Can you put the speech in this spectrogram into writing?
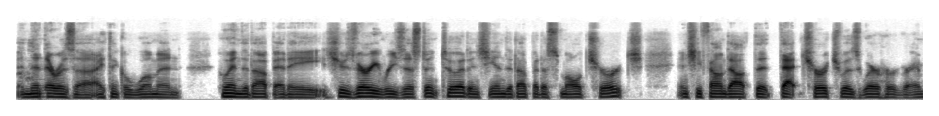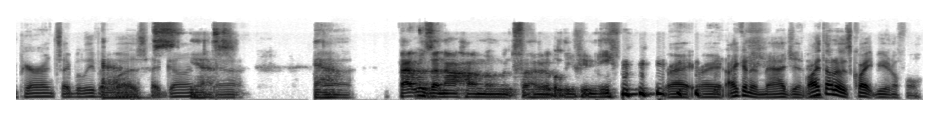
and then there was a, I think a woman who ended up at a. She was very resistant to it, and she ended up at a small church, and she found out that that church was where her grandparents, I believe it yes. was, had gone. Yes. Yeah. yeah. Uh, that was an aha moment for her, believe you me. right, right. I can imagine. Well, I thought it was quite beautiful,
